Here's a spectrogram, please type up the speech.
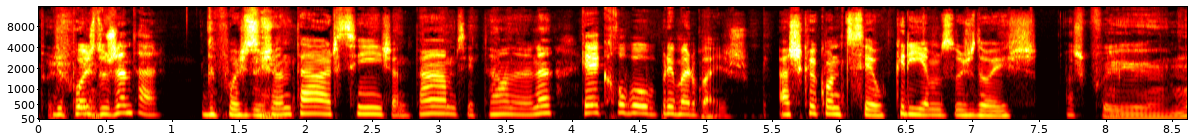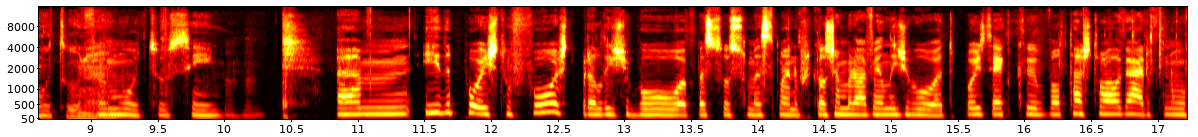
Pois Depois foi. do jantar. Depois do Sim. jantar, sim, jantámos e tal. nananã. Quem é que roubou o primeiro beijo? Acho que aconteceu, queríamos os dois. Acho que foi mútuo, não é? Foi mútuo, sim. Uhum. Um, e depois tu foste para Lisboa, passou-se uma semana, porque ele já morava em Lisboa. Depois é que voltaste ao Algarve no,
